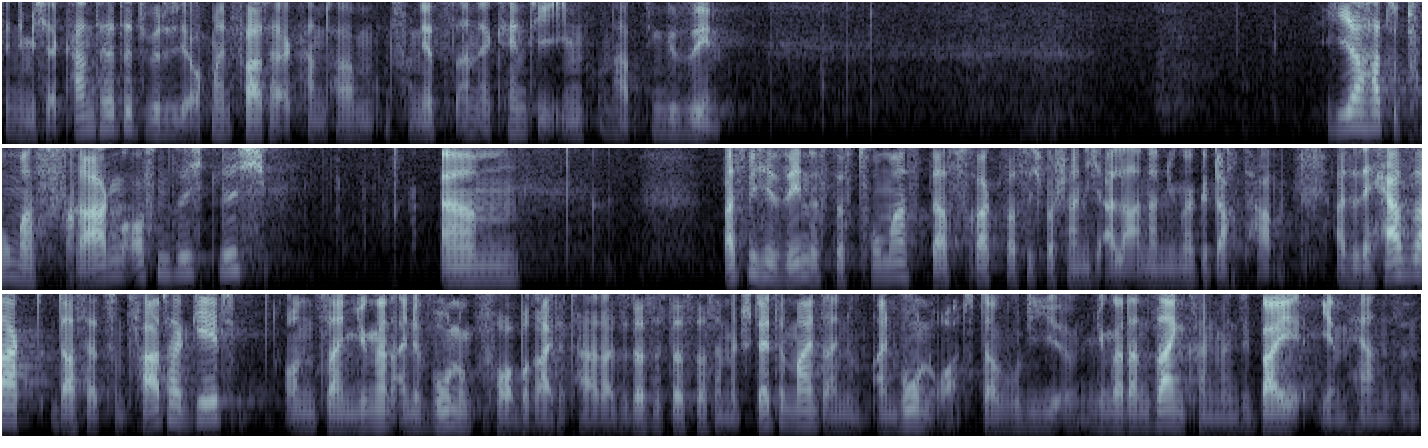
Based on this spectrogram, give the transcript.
Wenn ihr mich erkannt hättet, würdet ihr auch meinen Vater erkannt haben. Und von jetzt an erkennt ihr ihn und habt ihn gesehen. Hier hatte Thomas Fragen offensichtlich. Ähm, was wir hier sehen, ist, dass Thomas das fragt, was sich wahrscheinlich alle anderen Jünger gedacht haben. Also der Herr sagt, dass er zum Vater geht und seinen Jüngern eine Wohnung vorbereitet hat. Also das ist das, was er mit Städte meint, ein, ein Wohnort, da wo die äh, Jünger dann sein können, wenn sie bei ihrem Herrn sind.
